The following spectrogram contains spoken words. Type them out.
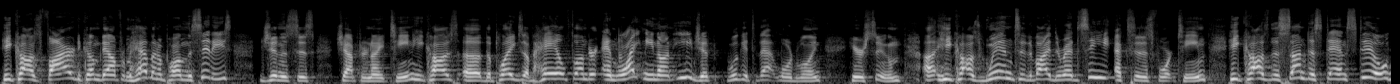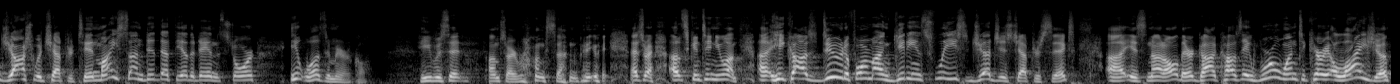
He caused fire to come down from heaven upon the cities. Genesis chapter 19. He caused uh, the plagues of hail, thunder, and lightning on Egypt. We'll get to that, Lord willing, here soon. Uh, he caused wind to divide the Red Sea. Exodus 14. He caused the sun to stand still. Joshua chapter 10. My son did that the other day in the store. It was a miracle. He was at, I'm sorry, wrong son. anyway, that's right. Uh, let's continue on. Uh, he caused dew to form on Gideon's fleece, Judges chapter 6. Uh, it's not all there. God caused a whirlwind to carry Elijah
